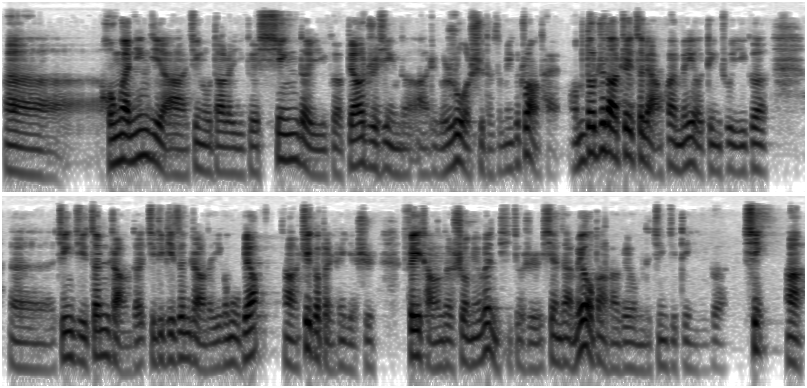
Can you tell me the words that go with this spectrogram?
呃，宏观经济啊，进入到了一个新的一个标志性的啊这个弱势的这么一个状态。我们都知道，这次两会没有定出一个呃经济增长的 GDP 增长的一个目标啊，这个本身也是非常的说明问题，就是现在没有办法给我们的经济定一个性啊。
